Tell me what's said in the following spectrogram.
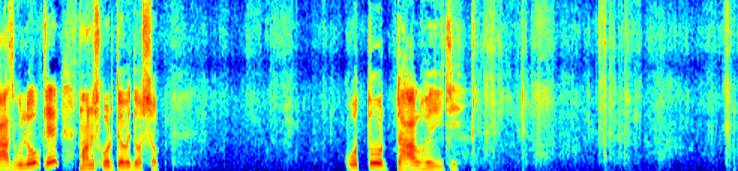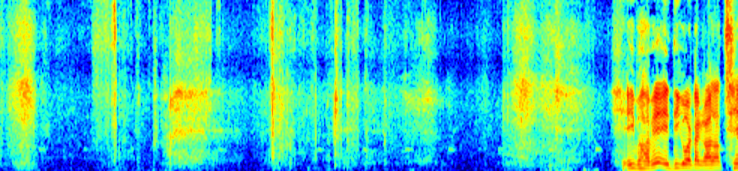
গাছগুলোকে মানুষ করতে হবে, দর্শক। কত ডাল হয়ে গেছে। এইভাবে এদিকেও একটা গাছ আছে।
